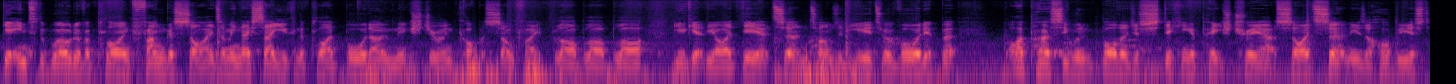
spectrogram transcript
get into the world of applying fungicides, I mean, they say you can apply Bordeaux mixture and copper sulfate, blah blah blah. You get the idea at certain times of the year to avoid it, but I personally wouldn't bother just sticking a peach tree outside. Certainly, as a hobbyist,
